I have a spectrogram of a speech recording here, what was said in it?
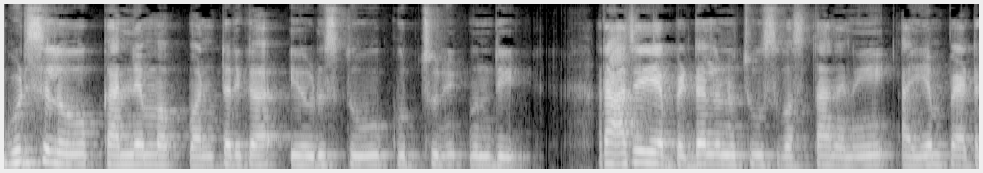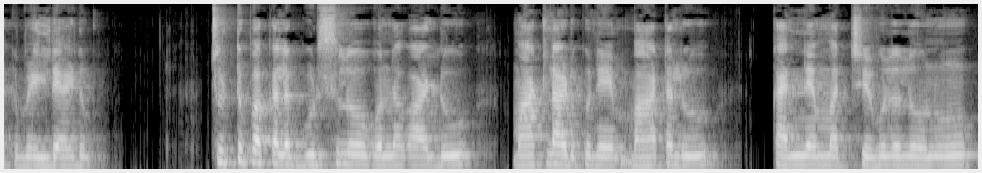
గుడిసెలో కన్నెమ్మ ఒంటరిగా ఏడుస్తూ కూర్చుని ఉంది. రాజయ్య బిడ్డలను చూసి వస్తానని అయ్యంపేటకు వెళ్ళాడు. చుట్టుపక్కల గుడిసెలో ఉన్నవాళ్ళు మాట్లాడుకునే మాటలు కన్నెమ్మ చెవులలోనూ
